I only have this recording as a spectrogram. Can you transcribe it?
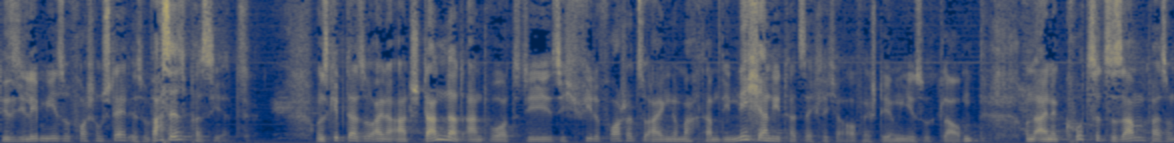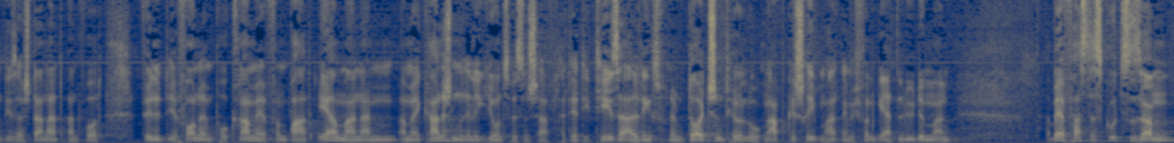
die sich die Leben Jesu Forschung stellt, ist, was ist passiert? Und es gibt da so eine Art Standardantwort, die sich viele Forscher zu eigen gemacht haben, die nicht an die tatsächliche Auferstehung Jesus glauben. Und eine kurze Zusammenfassung dieser Standardantwort findet ihr vorne im Programm von Bart Ehrmann, einem amerikanischen Religionswissenschaftler, der die These allerdings von einem deutschen Theologen abgeschrieben hat, nämlich von Gerd Lüdemann. Aber er fasst das gut zusammen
